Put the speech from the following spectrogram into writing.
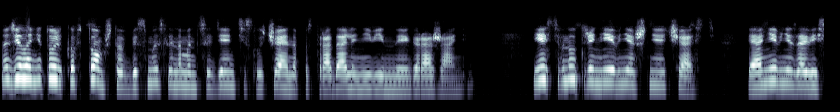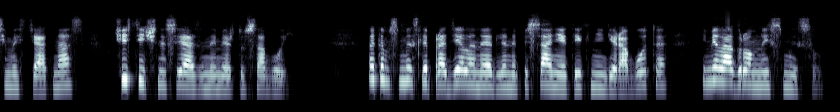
Но дело не только в том, что в бессмысленном инциденте случайно пострадали невинные горожане. Есть внутренняя и внешняя часть, и они, вне зависимости от нас, частично связаны между собой. В этом смысле проделанная для написания этой книги работа имела огромный смысл,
